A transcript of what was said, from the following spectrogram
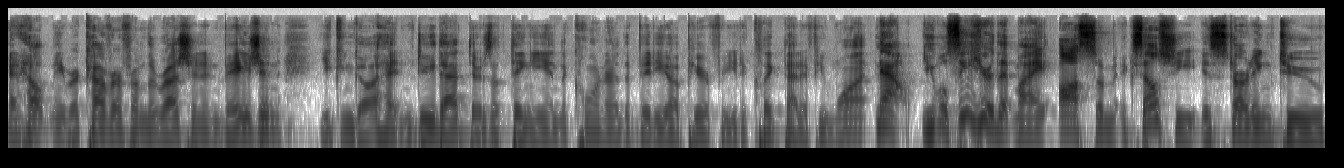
and help me recover from the Russian invasion, you can go ahead and do that. There's a thingy in the corner of the video up here for you to click that if you want Now, you will see here that my awesome Excel sheet is starting to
